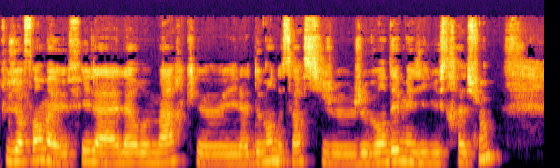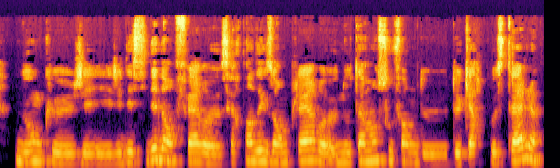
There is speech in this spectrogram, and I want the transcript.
plusieurs fois on m'avait fait la, la remarque et la demande de savoir si je, je vendais mes illustrations. Donc euh, j'ai décidé d'en faire euh, certains exemplaires, euh, notamment sous forme de, cartes postales.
